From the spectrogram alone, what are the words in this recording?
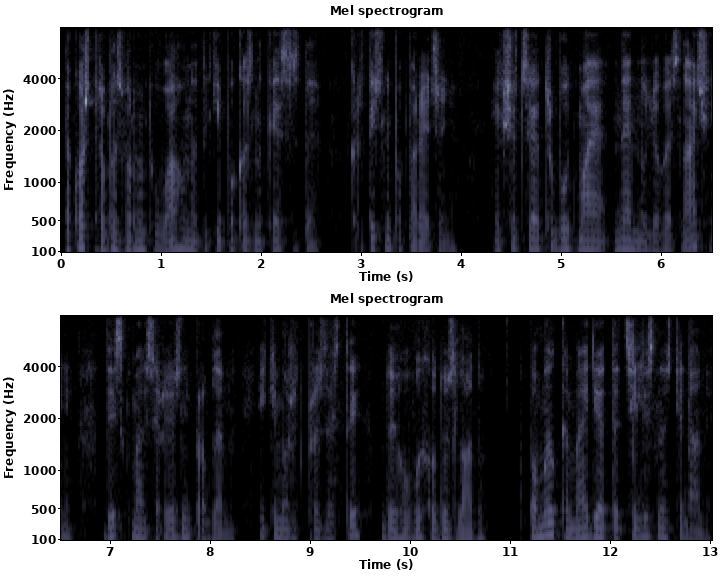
Також треба звернути увагу на такі показники SSD. Критичне попередження. Якщо цей атрибут має не нульове значення, диск має серйозні проблеми, які можуть призвести до його виходу з ладу. Помилки медіа та цілісності даних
